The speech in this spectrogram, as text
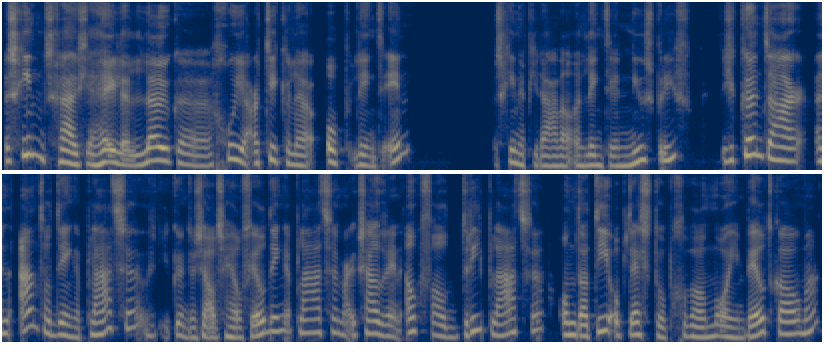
Misschien schrijf je hele leuke, goede artikelen op LinkedIn. Misschien heb je daar wel een LinkedIn nieuwsbrief. Je kunt daar een aantal dingen plaatsen. Je kunt er zelfs heel veel dingen plaatsen. Maar ik zou er in elk geval drie plaatsen. Omdat die op desktop gewoon mooi in beeld komen.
